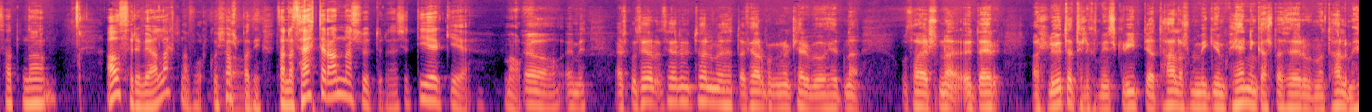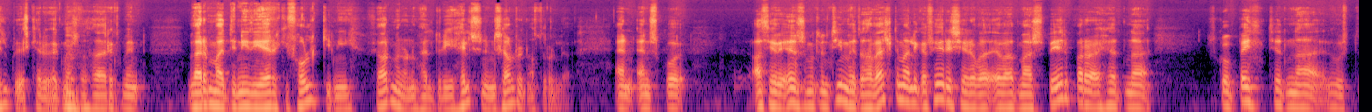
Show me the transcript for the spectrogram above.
þarna aðferði við að lækna fólk og hjálpa já. því. Þannig að þetta er annan hlutur, þessi DRG mál. Já, einmitt. En sko þegar, þegar við tölum með þetta fjármagnarkerfi og hérna og það er svona, auðvitað er að hluta til einhvern veginn skríti að tala svona mikið um pening alltaf þegar við erum að tala um helbriðiskerfi vegna mm. það er einhvern veginn verðmætin í því er ekki fólkin í fjármennunum heldur í helsunin sjálfur náttúrulega en, en sko að því að við erum svo miklum tíma þetta það veldi maður líka fyrir sér ef að, ef að maður spyr bara hérna sko beint hérna veist,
